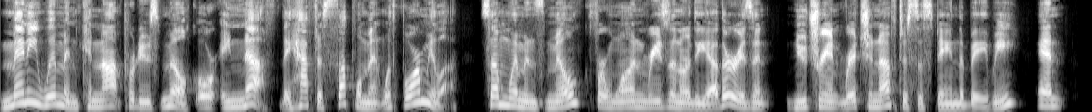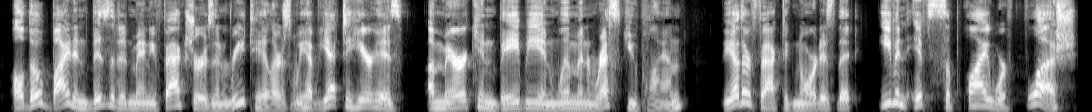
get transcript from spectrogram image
Many women cannot produce milk or enough. They have to supplement with formula. Some women's milk, for one reason or the other, isn't nutrient rich enough to sustain the baby. And although Biden visited manufacturers and retailers, we have yet to hear his American Baby and Women Rescue Plan. The other fact ignored is that even if supply were flush,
